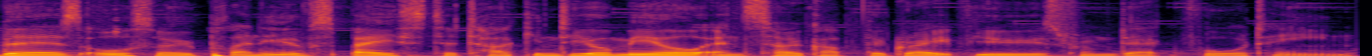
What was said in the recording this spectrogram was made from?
There's also plenty of space to tuck into your meal and soak up the great views from deck 14.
